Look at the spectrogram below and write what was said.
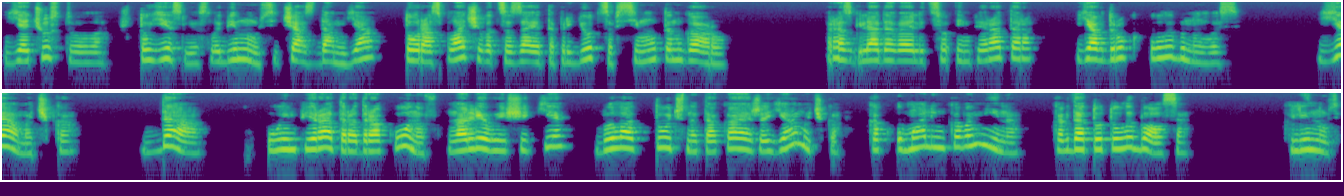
Я чувствовала, что если слабину сейчас дам я, то расплачиваться за это придется всему Тенгару. Разглядывая лицо императора, я вдруг улыбнулась. Ямочка! Да, у императора драконов на левой щеке была точно такая же ямочка, как у маленького Мина, когда тот улыбался. Клянусь,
